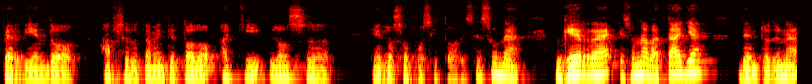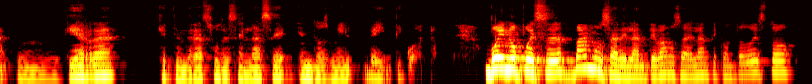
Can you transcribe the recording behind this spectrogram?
perdiendo absolutamente todo aquí los, los opositores. Es una guerra, es una batalla dentro de una mm, guerra que tendrá su desenlace en 2024. Bueno, pues eh, vamos adelante, vamos adelante con todo esto.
